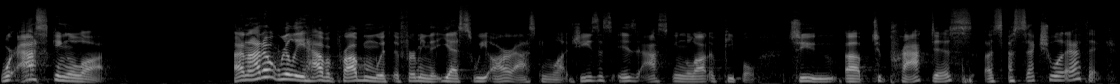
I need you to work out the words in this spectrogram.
We're asking a lot. And I don't really have a problem with affirming that, yes, we are asking a lot. Jesus is asking a lot of people to, uh, to practice a, a sexual ethic.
